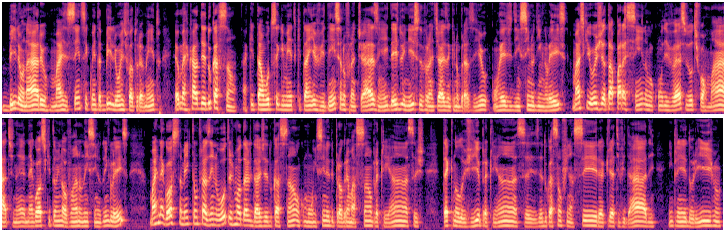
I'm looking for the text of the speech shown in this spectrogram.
bilionário, mais de 150 bilhões de faturamento, é o mercado de educação. Aqui está um outro segmento que está em evidência no franchising, desde o início do franchising aqui no Brasil, com rede de ensino de inglês, mas que hoje já está aparecendo com diversos outros formatos, né, negócios que estão inovando no ensino do inglês mas negócios também que estão trazendo outras modalidades de educação, como o ensino de programação para crianças, tecnologia para crianças, educação financeira, criatividade, empreendedorismo,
